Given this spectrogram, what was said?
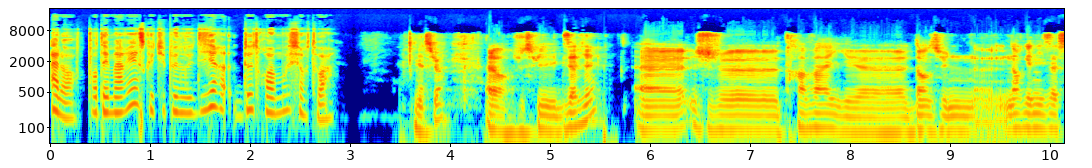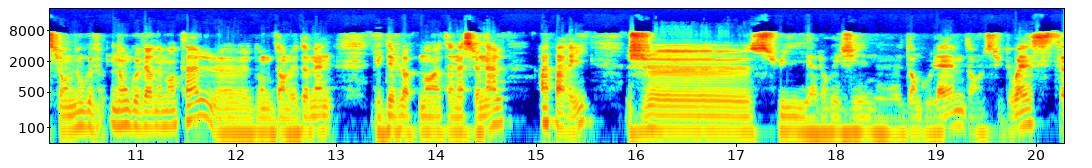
Alors, pour démarrer, est-ce que tu peux nous dire deux, trois mots sur toi? Bien sûr. Alors, je suis Xavier. Euh, je travaille euh, dans une, organisation non, gouvernementale, euh, donc dans le domaine du développement international à Paris. Je suis à l'origine d'Angoulême, dans le sud-ouest,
